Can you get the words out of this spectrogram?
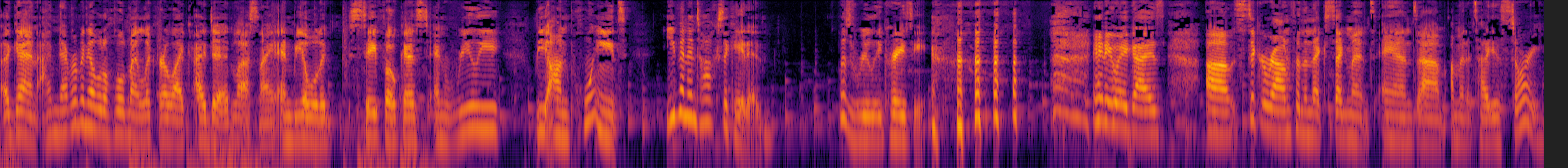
again, I've never been able to hold my liquor like I did last night and be able to stay focused and really be on point, even intoxicated. It was really crazy. anyway, guys, um, stick around for the next segment, and um, I'm going to tell you a story.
